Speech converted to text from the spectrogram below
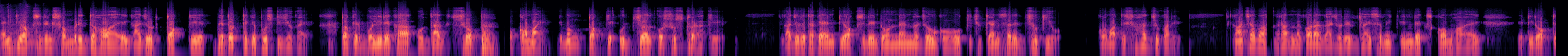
অ্যান্টিঅক্সিডেন্ট সমৃদ্ধ হওয়ায় গাজর ত্বককে ভেতর থেকে পুষ্টি যোগায়। ত্বকের বলিরেখা ও দাগ ছোপ কমায় এবং ত্বককে উজ্জ্বল ও সুস্থ রাখে। গাজরে থাকা অ্যান্টিঅক্সিডেন্ট ও অন্যান্য যৌগ কিছু ক্যান্সারের ঝুঁকিও। কমাতে সাহায্য করে। কাঁচা বা রান্না করা গাজরের গ্লাইসেমিক ইন্ডেক্স কম হওয়ায় এটি রক্তে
